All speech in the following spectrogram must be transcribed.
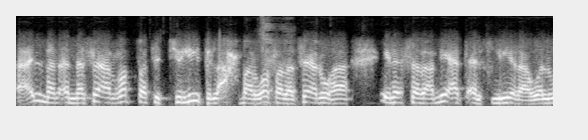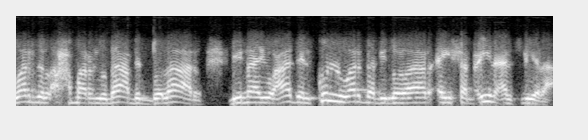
علما أن سعر ربطة التوليب الأحمر وصل سعرها إلى 700 ألف ليرة والورد الأحمر يباع بالدولار بما يعادل كل وردة بدولار أي 70 ألف ليرة.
